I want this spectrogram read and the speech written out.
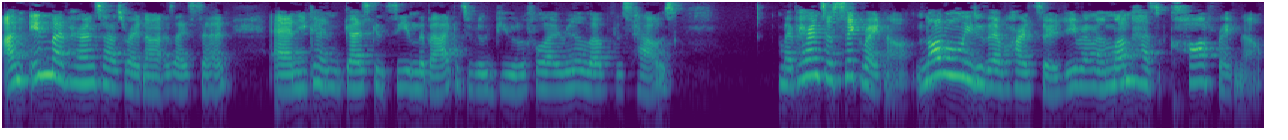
I'm in my parents' house right now, as I said, and you can guys can see in the back. It's really beautiful. I really love this house. My parents are sick right now. Not only do they have heart surgery, but my mom has a cough right now,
